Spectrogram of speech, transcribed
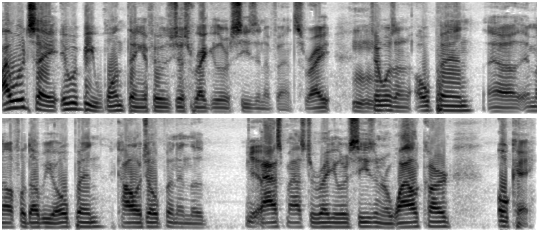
I would say it would be one thing if it was just regular season events, right? If it was an open, uh, MLFLW Open, College Open, and the Yeah. Bassmaster regular season or wild card, okay.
